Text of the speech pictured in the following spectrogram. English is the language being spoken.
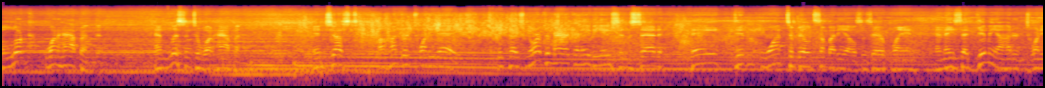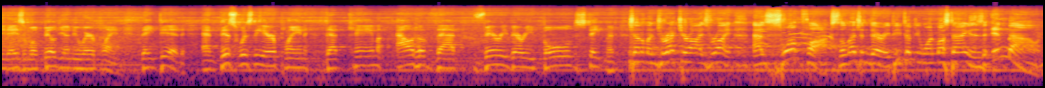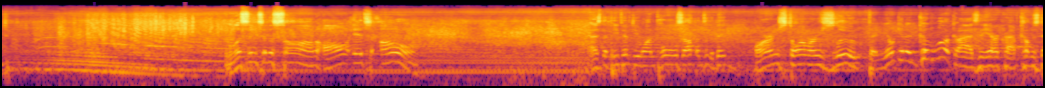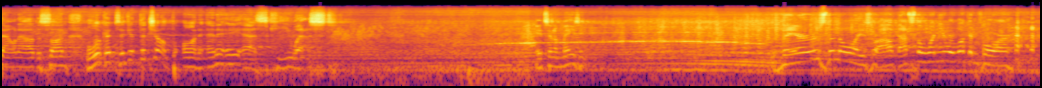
Look what happened and listen to what happened in just 120 days because North American Aviation said they didn't want to build somebody else's airplane and they said give me 120 days and we'll build you a new airplane. They did. And this was the airplane that came out of that very, very bold statement. Gentlemen, direct your eyes right as Swamp Fox, the legendary P 51 Mustang, is inbound. Listen to the song all its own. As the P 51 pulls up into the big Barnstormers loop, and you'll get a good look as the aircraft comes down out of the sun, looking to get the jump on NAS Key West. It's an amazing. There's the noise, Rob. That's the one you were looking for.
